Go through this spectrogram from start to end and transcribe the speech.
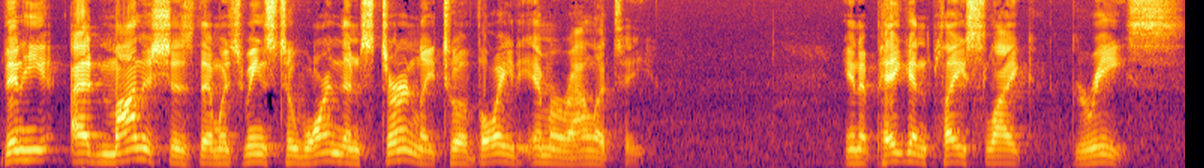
Then he admonishes them, which means to warn them sternly to avoid immorality. In a pagan place like Greece,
